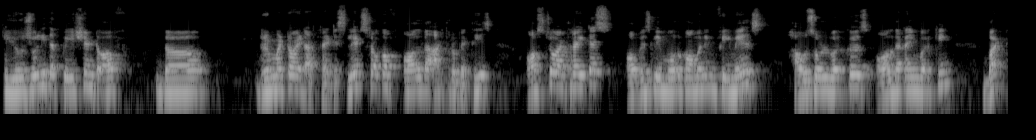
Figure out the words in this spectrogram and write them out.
usually the patient of the rheumatoid arthritis. Let's talk of all the arthropathies. Osteoarthritis, obviously more common in females, household workers, all the time working, but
